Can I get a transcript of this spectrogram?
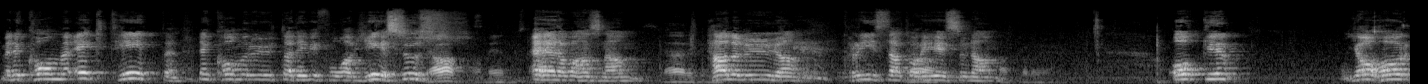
Men det kommer äktheten, den kommer ut av det vi får av Jesus. Ja. Amen. Ära vare hans namn. Halleluja. Prisat vare Ja. Jesu namn. Och eh, jag har,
